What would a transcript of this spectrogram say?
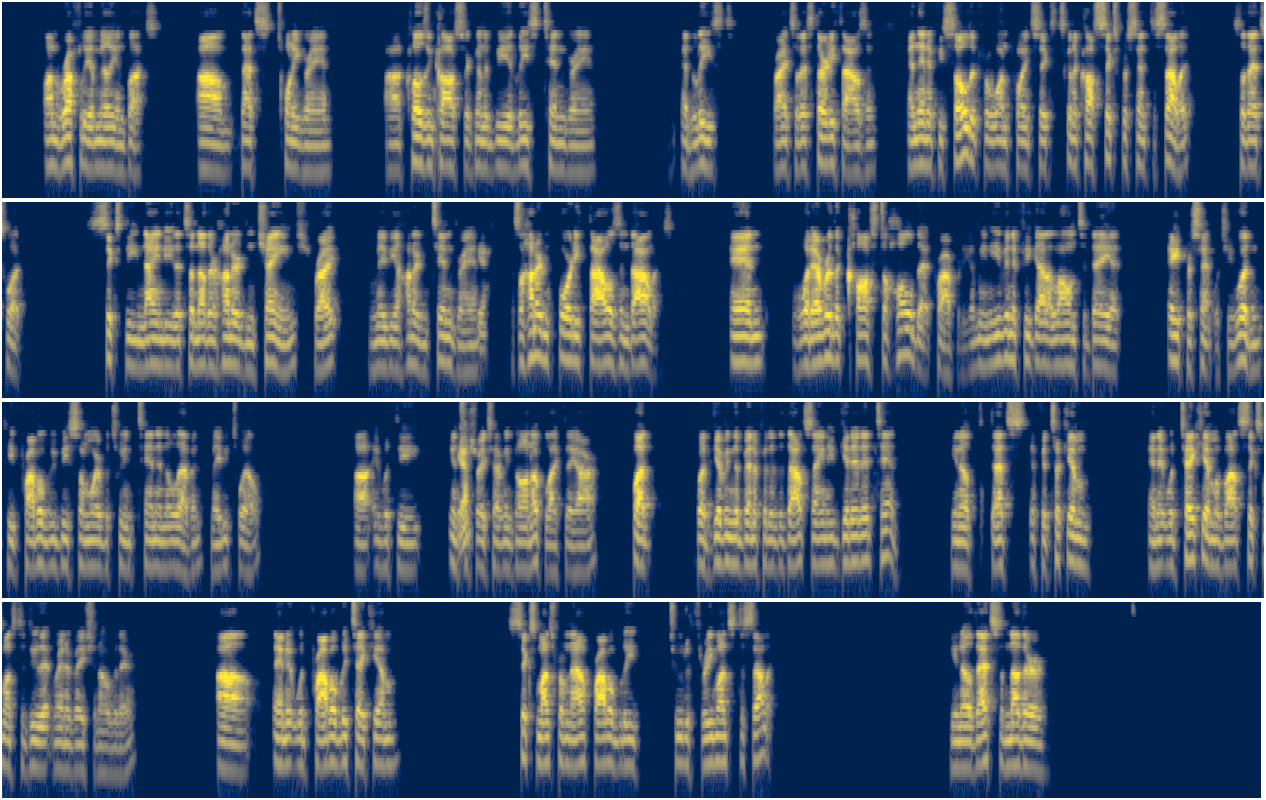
on roughly a million bucks. Um, that's twenty grand. Uh, closing costs are going to be at least ten grand, at least, right? So that's thirty thousand. And then if you sold it for one point six, it's going to cost six percent to sell it. So that's what 60, 90, that's another hundred and change, right? Maybe 110 grand. Yeah. It's $140,000. And whatever the cost to hold that property, I mean, even if he got a loan today at 8%, which he wouldn't, he'd probably be somewhere between 10 and 11, maybe 12. Uh, and with the interest rates having gone up like they are, but but giving the benefit of the doubt, saying he'd get it at 10. You know, that's if it took him and it would take him about six months to do that renovation over there. Uh, and it would probably take him six months from now, probably two to three months to sell it. You know, that's another.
